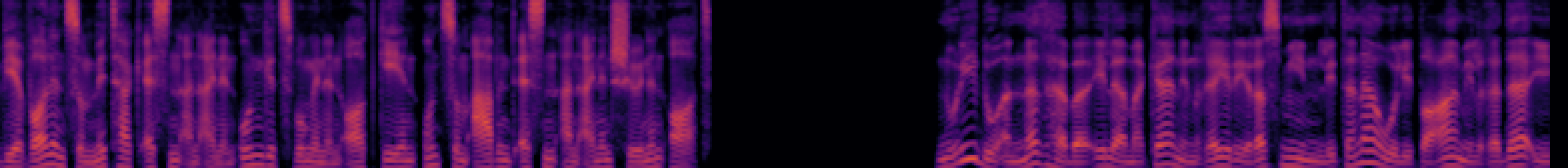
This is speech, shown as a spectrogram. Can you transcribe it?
Wir wollen zum Mittagessen an einen ungezwungenen Ort gehen und zum Abendessen an einen schönen Ort. نريد أن نذهب إلى مكان غير رسمي لتناول طعام الغداء،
